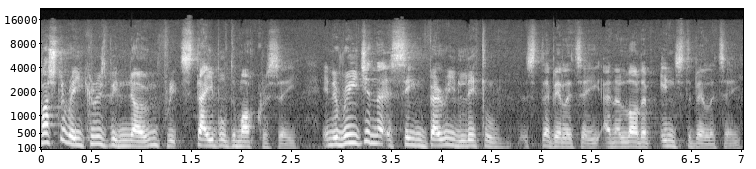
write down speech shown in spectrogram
Costa Rica has been known for its stable democracy in a region that has seen very little stability and a lot of instability.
